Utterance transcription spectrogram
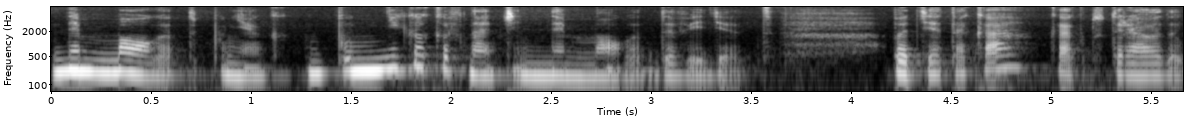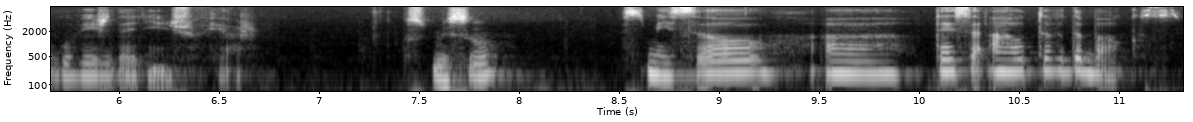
не могат по, някак, по никакъв начин не могат да видят пътя така, както трябва да го вижда един шофьор. В смисъл? В смисъл, а, те са out of the box.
